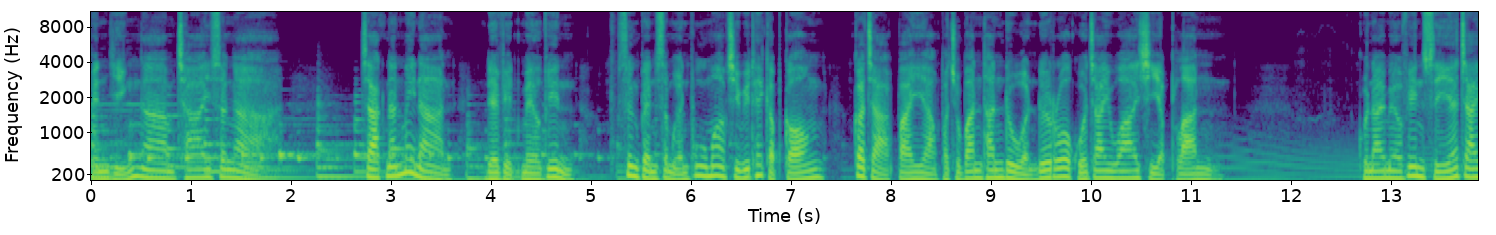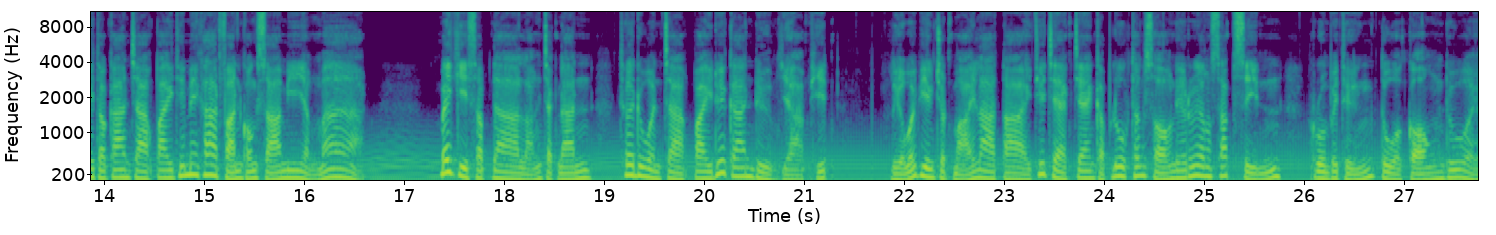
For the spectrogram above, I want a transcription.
เป็นหญิงงามชายสง่า จากนั้นไม่นานเดวิดเมลวินซึ่งเป็นเสมือนผู้มอบชีวิตให้กับกอง ก็จากไปอย่างปัจจุบันทันด่วนด้วยโรคหัวใจวายเฉียบพลัน คุณนายเมลวินเสียใจต่อการจากไปที่ไม่คาดฝันของสามีอย่างมาก ไม่กี่สัปดาห์หลังจากนั้น เธอด่วนจากไปด้วยการดื่มยาพิษ เหลือไว้เพียงจดหมายลาตายที่แจกแจงกับลูกทั้งสองในเรื่องทรัพย์สิน รวมไปถึงตัวกองด้วย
